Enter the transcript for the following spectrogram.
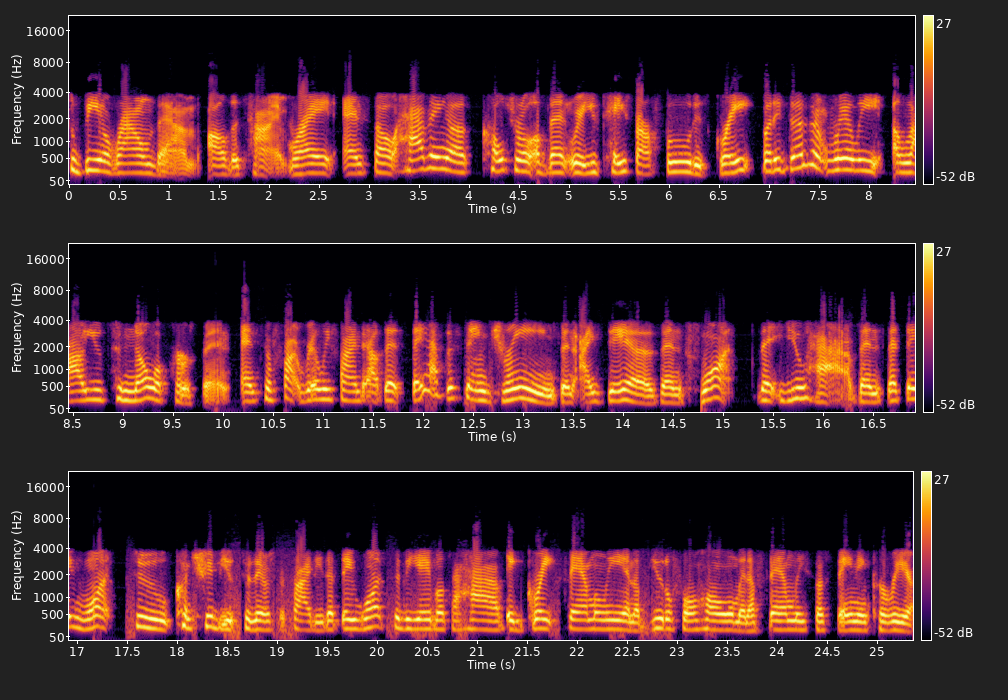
to be around them all the time, right? And so having a cultural event where you taste our food is great, but it doesn't really allow you to know a person and to fi- really find out that they have the same dreams and ideas and wants that you have and that they want to contribute to their society, that they want to be able to have a great family and a beautiful home and a family sustaining career.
